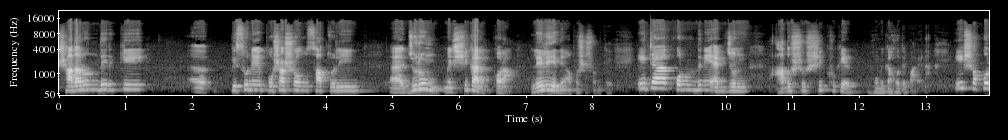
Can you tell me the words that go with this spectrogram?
সাধারণদেরকে পিছনে প্রশাসন, ছাত্রলীগ জুলুমের শিকার করা, লেলিয়ে দেওয়া প্রশাসনকে, এটা কোনোদিনই একজন আদর্শ শিক্ষকের ভূমিকা হতে পারে না। এই সকল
